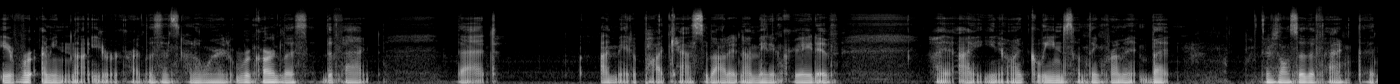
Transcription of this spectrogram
Irre- I mean, not irregardless. That's not a word. Regardless of the fact that I made a podcast about it and I made it creative. I, I you know, I gleaned something from it, but there's also the fact that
